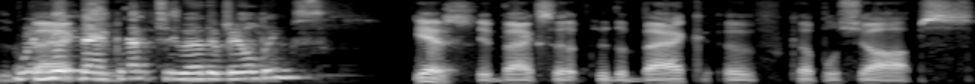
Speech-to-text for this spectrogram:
the Wouldn't it back. back of- up to other buildings? Yes. It backs up to the back of a couple of shops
